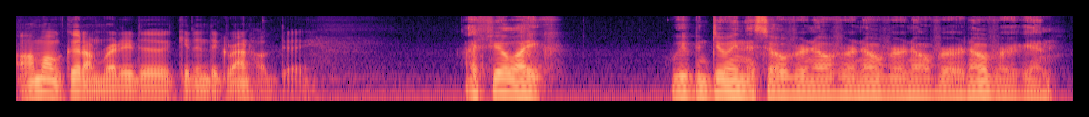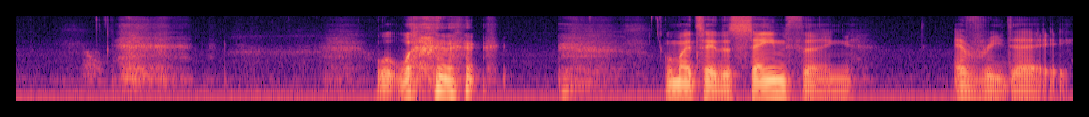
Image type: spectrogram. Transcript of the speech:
I'm all good. I'm ready to get into Groundhog Day. I feel like we've been doing this over and over and over and over and over again. We we might say the same thing every day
